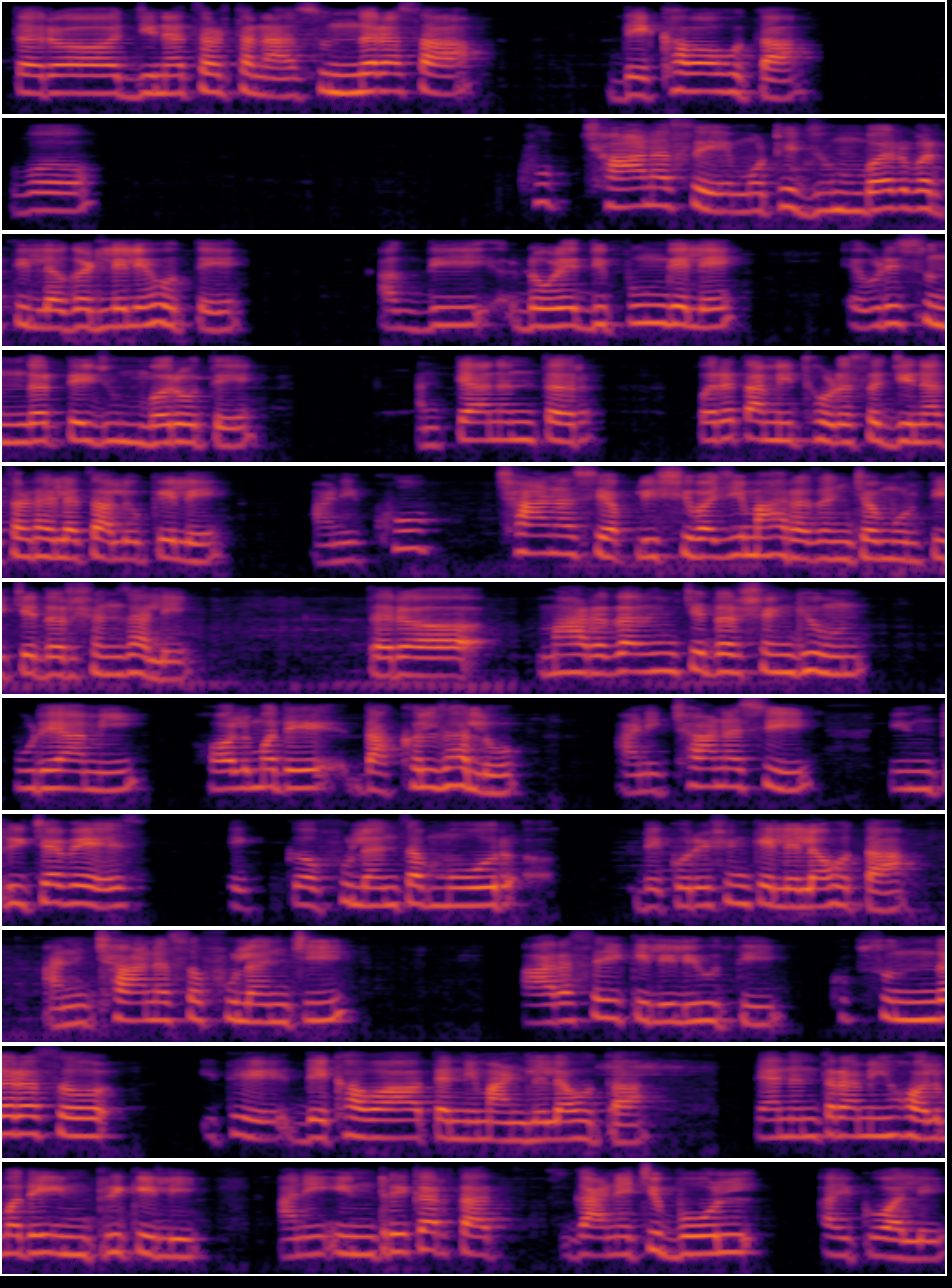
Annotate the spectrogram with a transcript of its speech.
तर जिना चढताना सुंदर असा देखावा होता व खूप छान असे मोठे झुंबरवरती लगडलेले होते. अगदी डोळे दिपून गेले एवढे सुंदर ते झुंबर होते. आणि त्यानंतर परत आम्ही थोडंसं जिना चढायला चालू केले आणि खूप छान अशी आपली शिवाजी महाराजांच्या मूर्तीचे दर्शन झाले. तर महाराजांचे दर्शन घेऊन पुढे आम्ही हॉलमध्ये दाखल झालो आणि छान अशी एंट्रीच्या वेळेस एक फुलांचा मोर डेकोरेशन केलेला होता आणि छान असं फुलांची आरासही केलेली होती. खूप सुंदर असं इथे देखावा त्यांनी मांडलेला होता. त्यानंतर आम्ही हॉलमध्ये एंट्री केली आणि एंट्री करतात गाण्याचे बोल ऐकू आले.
